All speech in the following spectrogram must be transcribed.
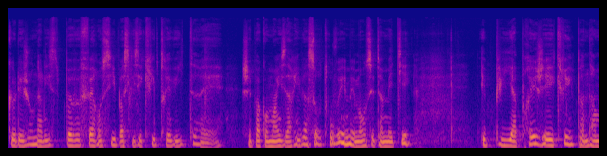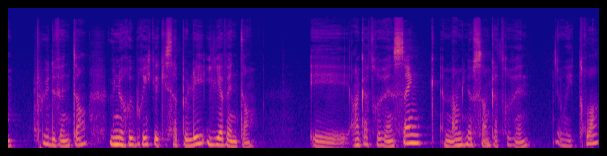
que les journalistes peuvent faire aussi parce qu'ils écrivent très vite je sais pas comment ils arrivent à se retrouver, mais bon, c'est un métier. Et puis après, j'ai écrit pendant plus de 20 ans une rubrique qui s'appelait Il y a 20 ans. Et en 85, en 1983,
